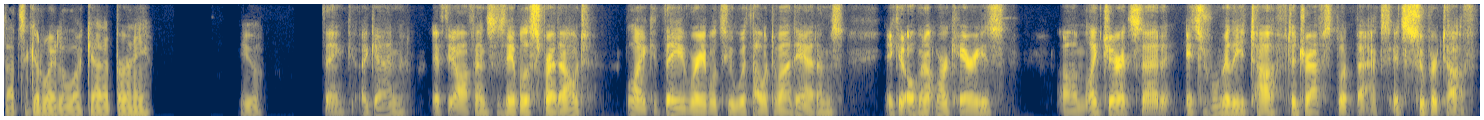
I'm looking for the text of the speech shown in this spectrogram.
that's a good way to look at it, Bernie. You think again, if the offense is able to spread out like they were able to without Davante Adams, it could open up more carries. Um, like Jared said, it's really tough to draft split backs. It's super tough.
